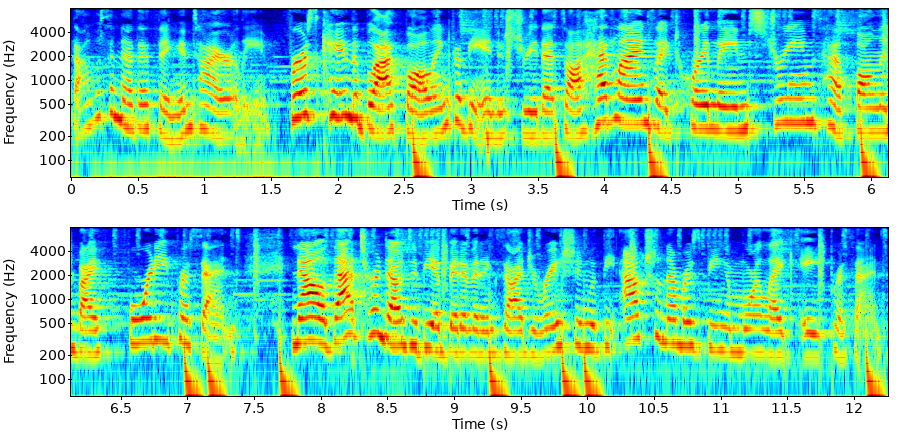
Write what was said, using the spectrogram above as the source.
that was another thing entirely. First came the blackballing for the industry that saw headlines like Tory Lanez streams have fallen by 40%. Now, that turned out to be a bit of an exaggeration, with the actual numbers being more like 8%.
